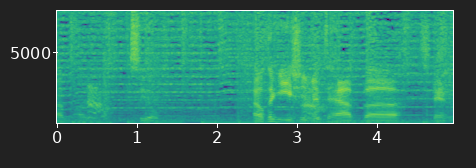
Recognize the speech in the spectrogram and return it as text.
I'm, I'm sealed. I don't think Eishi meant to have uh, Stanton.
